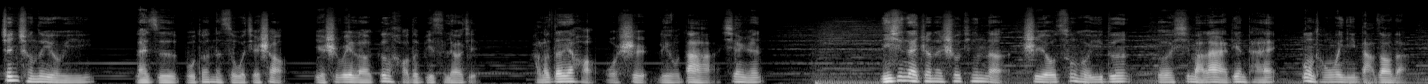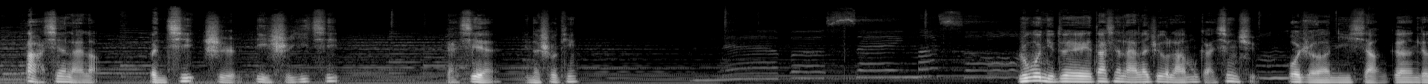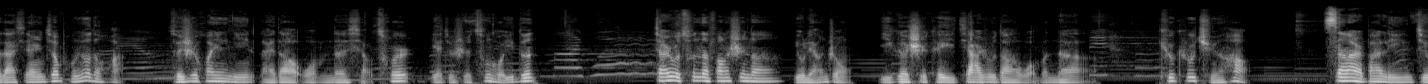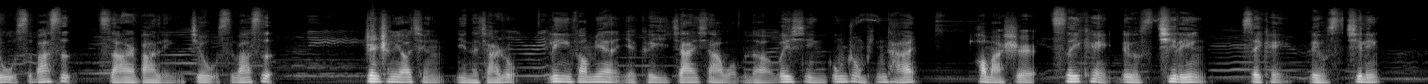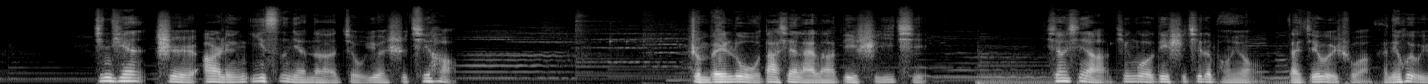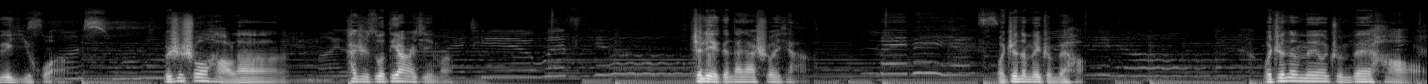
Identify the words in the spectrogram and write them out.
真诚的友谊来自不断的自我介绍，也是为了更好的彼此了解。Hello，大家好，我是刘大仙人。您现在正在收听的是由村口一蹲和喜马拉雅电台共同为您打造的《大仙来了》，本期是第十一期，感谢您的收听。如果你对《大仙来了》这个栏目感兴趣，或者你想跟刘大仙人交朋友的话，随时欢迎您来到我们的小村儿，也就是村口一蹲。加入村的方式呢有两种，一个是可以加入到我们的 QQ 群号三二八零九五四八四三二八零九五四八四，真诚邀请您的加入。另一方面，也可以加一下我们的微信公众平台。号码是 ck 六四七零 ck 六四七零。今天是二零一四年的九月十七号，准备录《大仙来了》第十一期。相信啊，听过第十期的朋友，在结尾处啊，肯定会有一个疑惑啊，不是说好了开始做第二季吗？这里也跟大家说一下啊，我真的没准备好。我真的没有准备好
